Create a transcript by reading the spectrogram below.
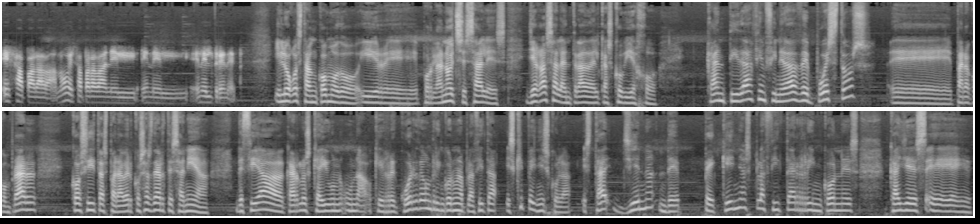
esa parada, ¿no? Esa parada en el, en el, en el trenet. Y luego es tan cómodo ir eh, por la noche, sales, llegas a la entrada del casco viejo, cantidad, infinidad de puestos eh, para comprar cositas, para ver cosas de artesanía. Decía Carlos que hay un, una, que recuerda un rincón, una placita. Es que Peñíscola está llena de pequeñas placitas, rincones, calles eh,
